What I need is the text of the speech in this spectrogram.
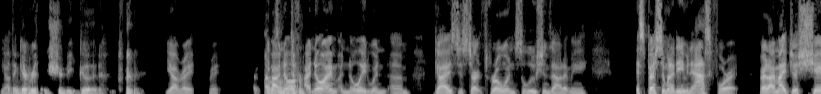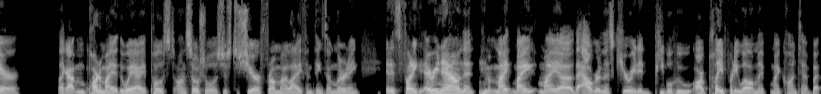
Yeah. I think everything should be good. Yeah, right. Right. I, I know. different I know. I'm annoyed when um, guys just start throwing solutions out at me, especially when I didn't even ask for it. Right? I might just share. Like I'm part of my the way I post on social is just to share from my life and things I'm learning. And it's funny every now and then my my my uh the algorithm has curated people who are play pretty well on my my content, but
